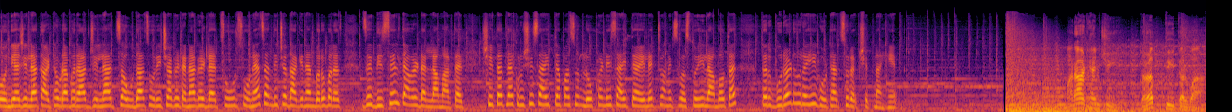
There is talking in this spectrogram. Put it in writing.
गोंदिया जिल्ह्यात आठवडाभरात जिल्ह्यात चौदा चोरीच्या घटना घडल्यात चोर सोन्या चांदीच्या दागिन्यांबरोबरच जे दिसेल त्यावर डल्ला मारतायत. शेतातल्या कृषी साहित्यापासून लोखंडी साहित्य इलेक्ट्रॉनिक्स वस्तूही लांबवतात तर गुरढोरही गोठ्यात सुरक्षित नाहीत मराठ्यांची तळपती तलवार.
